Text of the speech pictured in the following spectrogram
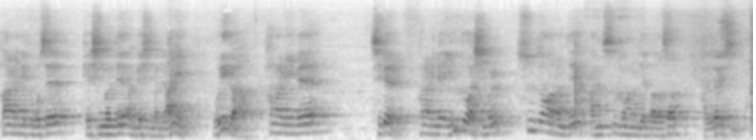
하나님이 그곳에 계신 건지 안 계신 건지 아니 우리가 하나님의 지배를 하나님의 인도하심을 순종하는지 안 순종하는지에 따라서 달려 있습니다.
